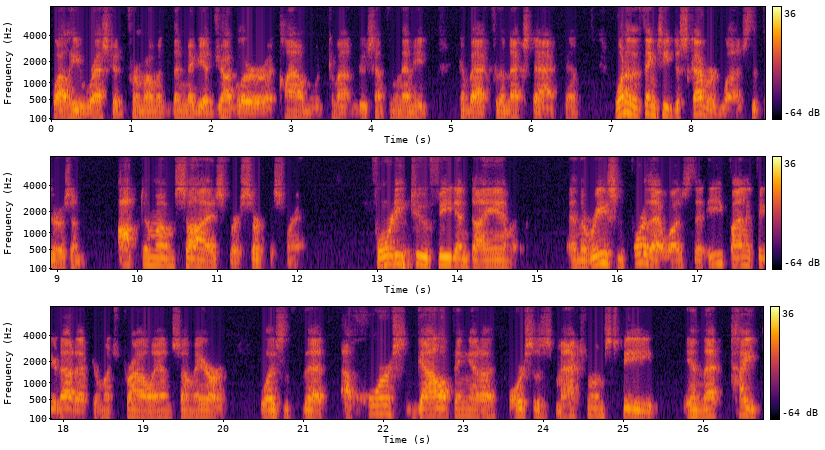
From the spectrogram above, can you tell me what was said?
while he rested for a moment, then maybe a juggler or a clown would come out and do something, and then he'd come back for the next act. One of the things he discovered was that there's an optimum size for a circus ring, 42 feet in diameter. And the reason for that was that he finally figured out after much trial and some error was that a horse galloping at a horse's maximum speed in that tight,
